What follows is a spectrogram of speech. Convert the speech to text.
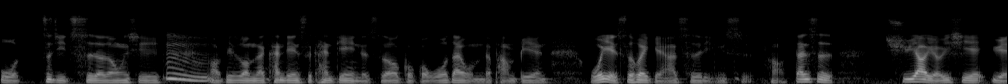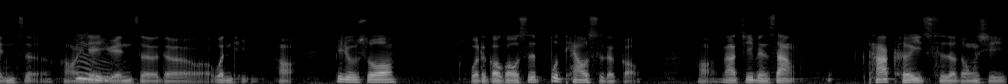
我自己吃的东西，嗯，哦，比如说我们在看电视、看电影的时候，狗狗窝在我们的旁边，我也是会给它吃零食，好，但是需要有一些原则，好，一些原则的问题，好，比如说我的狗狗是不挑食的狗，哦，那基本上它可以吃的东西，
